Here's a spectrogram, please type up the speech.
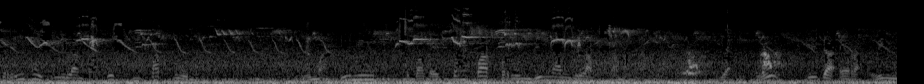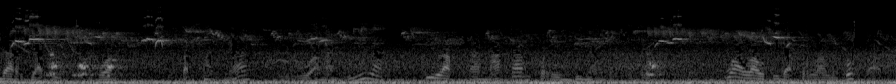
1945. Rumah ini sebagai tempat perundingan dilaksanakan, yaitu di daerah Linggar Jati. Wah, tepatnya di ruangan inilah dilaksanakan perundingan tersebut. Walau tidak terlalu besar,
